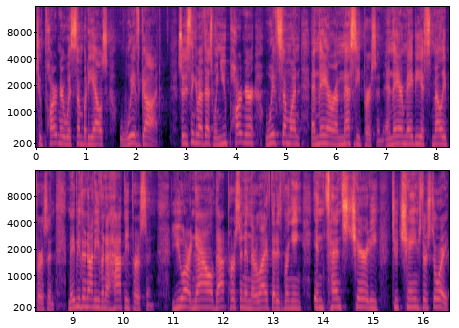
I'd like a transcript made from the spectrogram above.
to partner with somebody else with God. So just think about this when you partner with someone and they are a messy person and they are maybe a smelly person, maybe they're not even a happy person, you are now that person in their life that is bringing intense charity to change their story.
